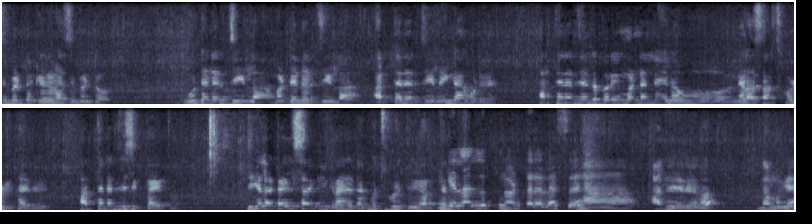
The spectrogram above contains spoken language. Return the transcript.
ಸಿಮೆಂಟು ಕೆಳಗಡೆ ಸಿಮೆಂಟು ವುಡ್ ಎನರ್ಜಿ ಇಲ್ಲ ಮಡ್ ಎನರ್ಜಿ ಇಲ್ಲ ಅರ್ತ್ ಎನರ್ಜಿ ಇಲ್ಲ ಹಿಂಗಾಗ್ಬಿಟ್ಟಿದೆ ಅರ್ತ್ ಎನರ್ಜಿ ಅಂದರೆ ಬರೀ ಮಣ್ಣಲ್ಲಿ ನಾವು ನೆಲ ಸಾರಿಸ್ಕೊಂಡು ಅರ್ಥ ಅರ್ತ್ ಎನರ್ಜಿ ಸಿಗ್ತಾ ಇತ್ತು. ಈಗೆಲ್ಲ ಟೈಲ್ಸ್ ಹಾಕಿ ಗ್ರಾನೈಟ್ ಹಾಕಿ ಮುಚ್ಚಿಬಿಡ್ತೀವಿ ಅರ್ಥ ಈಗೆಲ್ಲ ಲುಕ್ ನೋಡ್ತಾರಲ್ಲ ಸರ್ ಹಾಂ ಅದೇ ಇರೋ ನಮಗೆ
